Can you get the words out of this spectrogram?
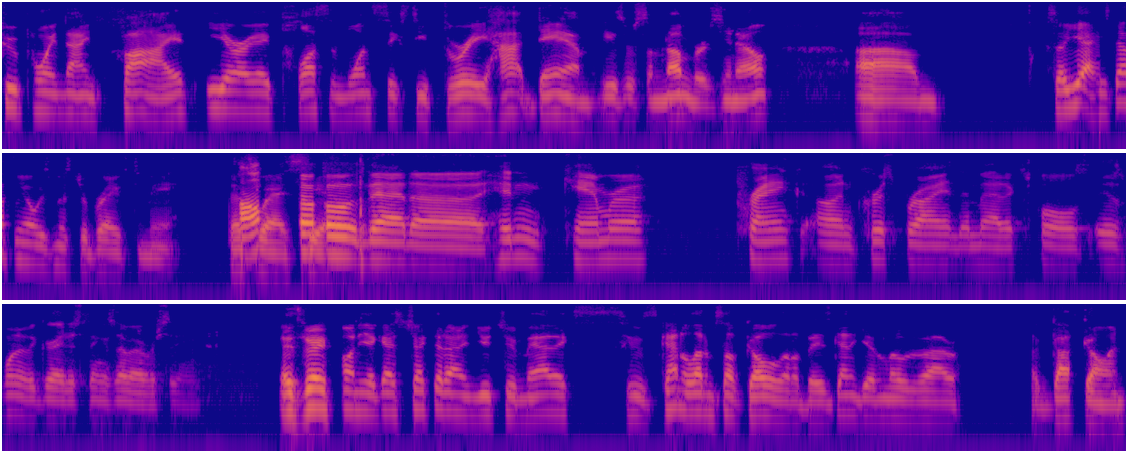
2.95, ERA plus and 163. Hot damn, these are some numbers, you know? Um, so, yeah, he's definitely always Mr. Brave to me. That's also, I see it. that uh, hidden camera prank on Kris Bryant that Maddux pulls is one of the greatest things I've ever seen. It's very funny. You guys check that out on YouTube. Maddux, who's kind of let himself go a little bit, he's kind of getting a little bit of a, a gut going.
